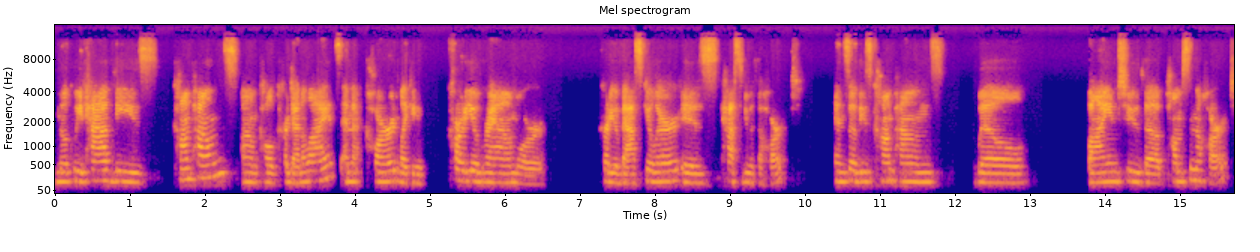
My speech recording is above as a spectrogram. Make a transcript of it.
milkweed have these compounds um, called cardenolides, and that card, like in cardiogram or cardiovascular, is has to do with the heart. And so these compounds will bind to the pumps in the heart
